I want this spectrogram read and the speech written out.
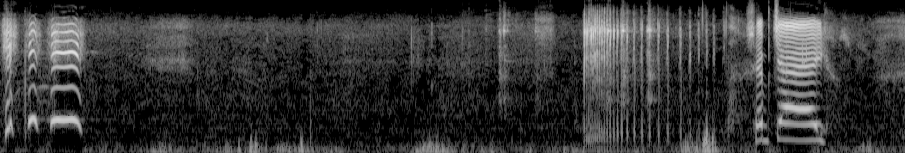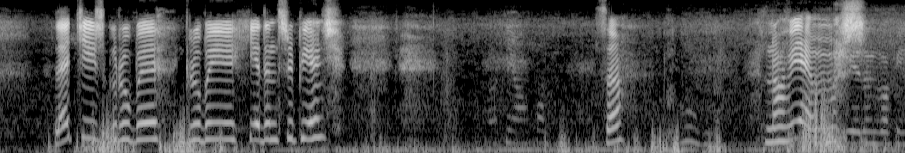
Hi, hi, hi. Szybciej! Lecisz, gruby, gruby 135. Co? No wiem, masz. 1, 2, 5.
